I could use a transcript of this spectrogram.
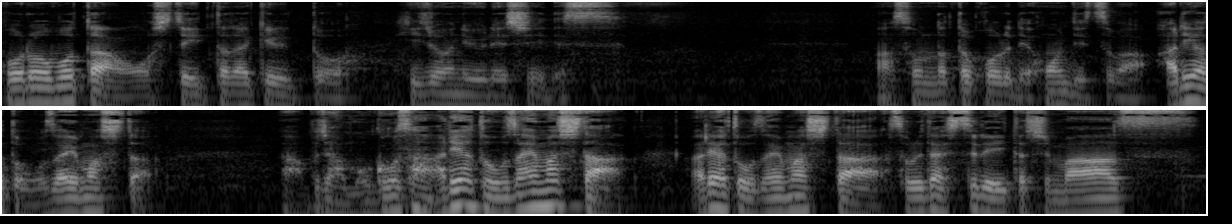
フォローボタンを押していただけると非常に嬉しいです。まあ、そんなところで本日はありがとうございました。あじゃあもごさんありがとうございました。ありがとうございました。それでは失礼いたします。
